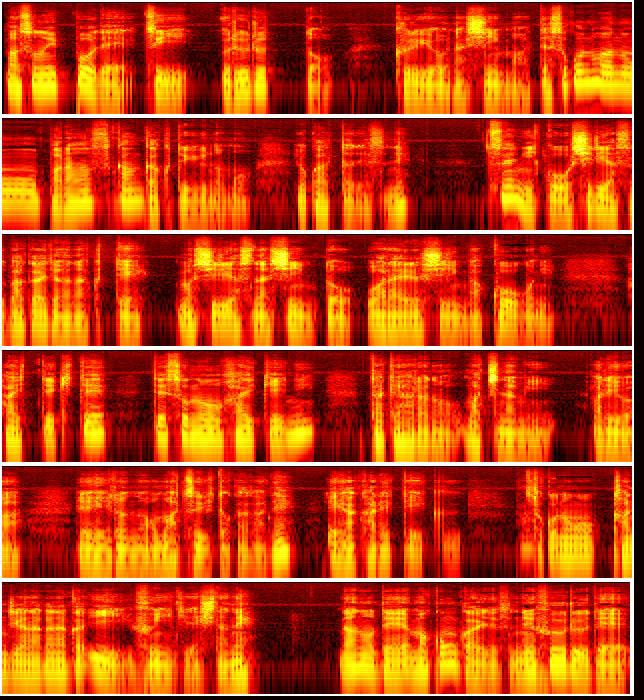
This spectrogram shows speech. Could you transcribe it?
まあその一方でついうるるっと来るようなシーンもあって、そこのあのバランス感覚というのも良かったですね。常にこうシリアスばかりではなくて、まあシリアスなシーンと笑えるシーンが交互に入ってきて、で、その背景に竹原の街並み、あるいは、えー、いろんなお祭りとかがね、描かれていく。そこの感じがなかなかいい雰囲気でしたね。なので、まあ、今回ですね、Hulu で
